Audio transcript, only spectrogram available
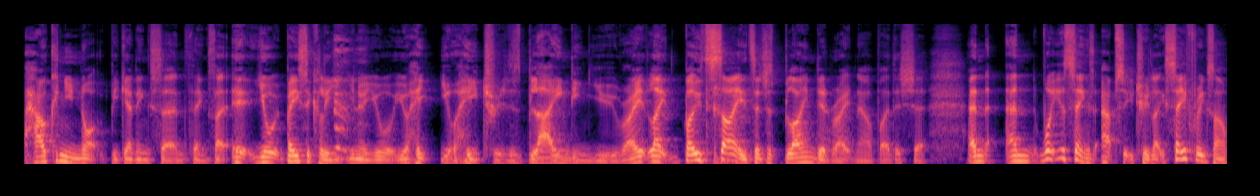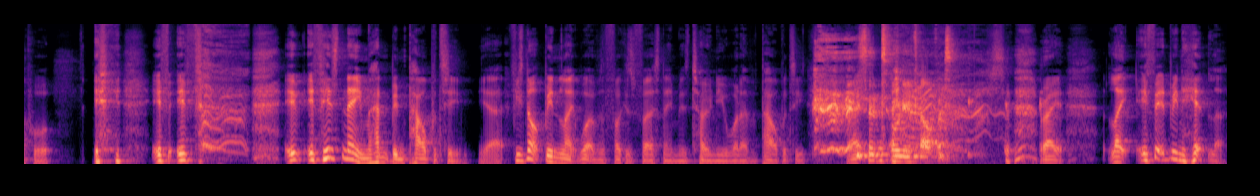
how can you not be getting certain things? Like it, you're basically, you know, your your hate, your hatred is blinding you, right? Like both sides are just blinded right now by this shit. And and what you're saying is absolutely true. Like, say for example, if if. If, if if his name hadn't been Palpatine, yeah, if he's not been like whatever the fuck his first name is, Tony or whatever, Palpatine, right? Tony Palpatine. right? Like if it had been Hitler,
